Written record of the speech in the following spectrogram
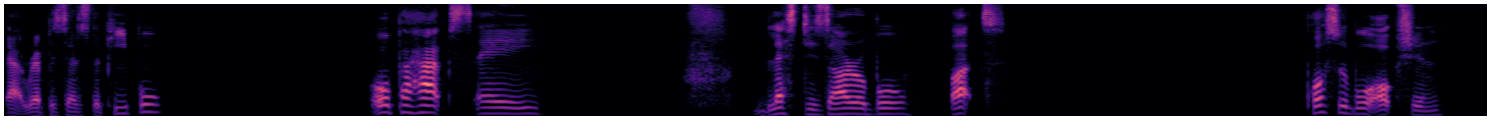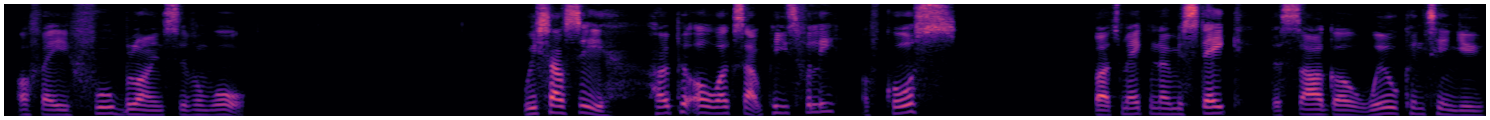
that represents the people, or perhaps a less desirable but possible option of a full blown civil war. We shall see. Hope it all works out peacefully, of course. But make no mistake, the saga will continue,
